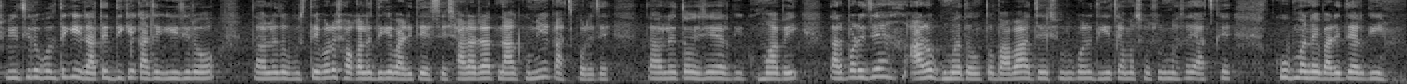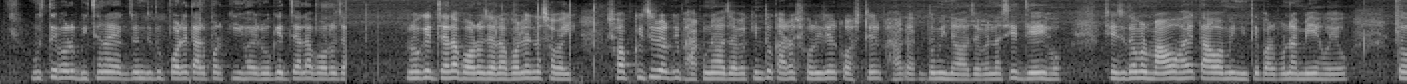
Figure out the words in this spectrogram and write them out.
শুয়েছিল বলতে কি, রাতের দিকে কাজে গিয়েছিল, তাহলে তো বুঝতেই পারো সকালের দিকে বাড়িতে এসে, সারা রাত না ঘুমিয়ে কাজ করেছে। তাহলে তো এসে আর কি ঘুমাবেই। তারপরে যে আরও ঘুমাতো, তো বাবা যে শুরু করে দিয়েছে আমার শ্বশুরমশাই আজকে খুব মানে বাড়িতে আর কি, বুঝতেই পারো বিছানায় একজন যদি পড়ে তারপর কি হয়, রোগের জ্বালা বড় জ্বালা, রোগের জ্বালা বড় জ্বালা বলে না সবাই। সব কিছুর আর কি ভাগ নেওয়া যাবে, কিন্তু কারও শরীরের কষ্টের ভাগ একদমই নেওয়া যাবে না। সে যেই হোক, সে যদি আমার মাও হয়, তাও আমি নিতে পারব না, মেয়ে হয়েও। তো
